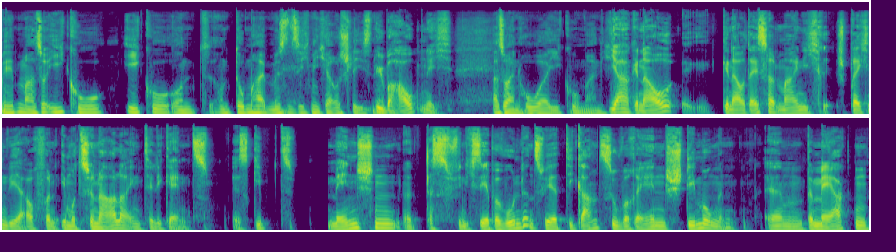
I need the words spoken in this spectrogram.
Eben, also IQ, IQ und, und Dummheit müssen sich nicht ausschließen. Überhaupt nicht. Also ein hoher IQ, meine ich. Ja, genau. Genau deshalb meine ich, sprechen wir auch von emotionaler Intelligenz. Es gibt Menschen, das finde ich sehr bewundernswert, die ganz souveränen Stimmungen ähm, bemerken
